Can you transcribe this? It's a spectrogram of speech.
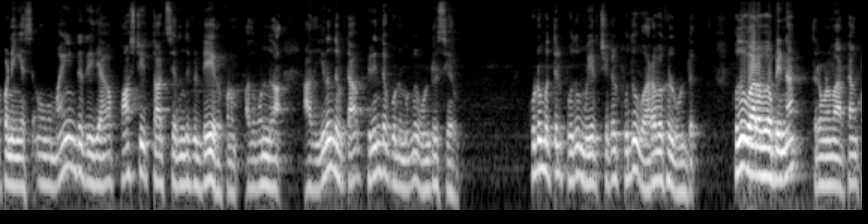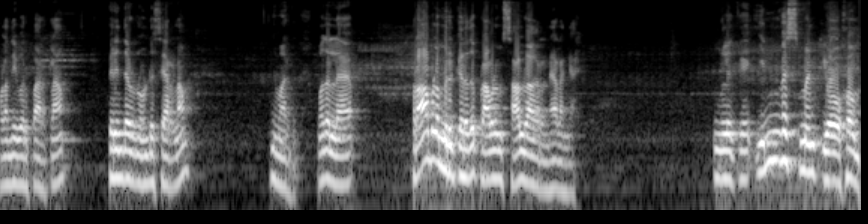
அப்போ நீங்கள் உங்கள் மைண்டு ரீதியாக பாசிட்டிவ் தாட்ஸ் இருந்துக்கிட்டே இருக்கணும். அது ஒன்று தான் அது இருந்து விட்டால் பிரிந்த குடும்பங்கள் ஒன்று சேரும். குடும்பத்தில் புது முயற்சிகள் புது வரவுகள் உண்டு. புது வரவு அப்படின்னா திருமணமாக இருக்கலாம் குழந்தை வறுப்பாக இருக்கலாம் பிரிந்தவர்கள் ஒன்று சேரலாம். இந்த மாதிரி இருக்கு. முதல்ல ப்ராப்ளம் இருக்கிறது ப்ராப்ளம் சால்வ் ஆகிற நேரங்க. உங்களுக்கு இன்வெஸ்ட்மெண்ட் யோகம்.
